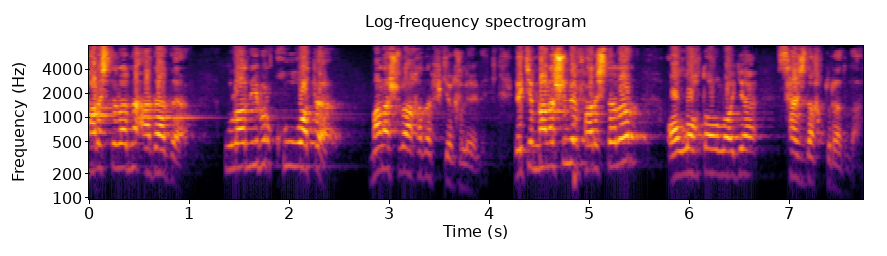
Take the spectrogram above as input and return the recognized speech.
farishtalarning adadi, ularning bir quvvati, mana shular haqida fikr qilaylik. Lekin mana shunday farishtalar Alloh taologa sajda qilib turadilar.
